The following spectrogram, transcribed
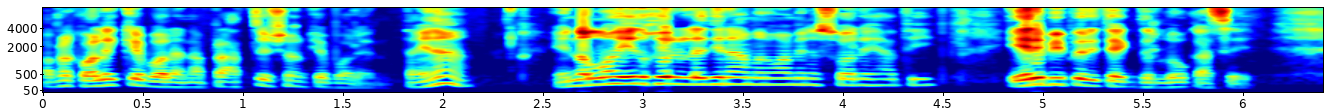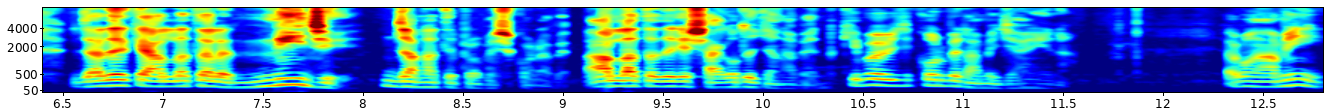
আপনার কলিগকে বলেন, আপনার আত্মীয় স্বজনকে বলেন, তাই না? ইন্নআল্লাহ ইদখিরুল্লাদিন আমন ওয়ামিন সলেহাতি। এর বিপরীতে একদল লোক আছে, যাদেরকে আল্লাহ তাআলা নিজে জানাতে প্রবেশ করাবেন। আল্লাহ তাদেরকে স্বাগত জানাবেন। কীভাবে করবেন আমি জানি না। এবং আমি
